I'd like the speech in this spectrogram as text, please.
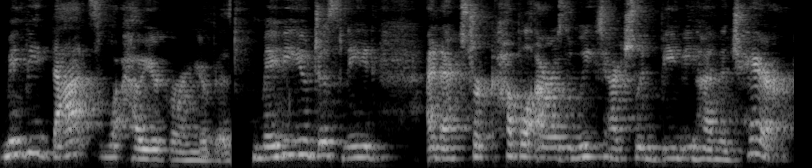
Maybe that's what, how you're growing your business. Maybe you just need an extra couple hours a week to actually be behind the chair.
